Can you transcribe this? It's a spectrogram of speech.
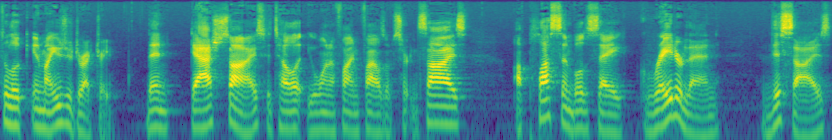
to look in my user directory. Then dash size to tell it you want to find files of a certain size. A plus symbol to say greater than this size.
